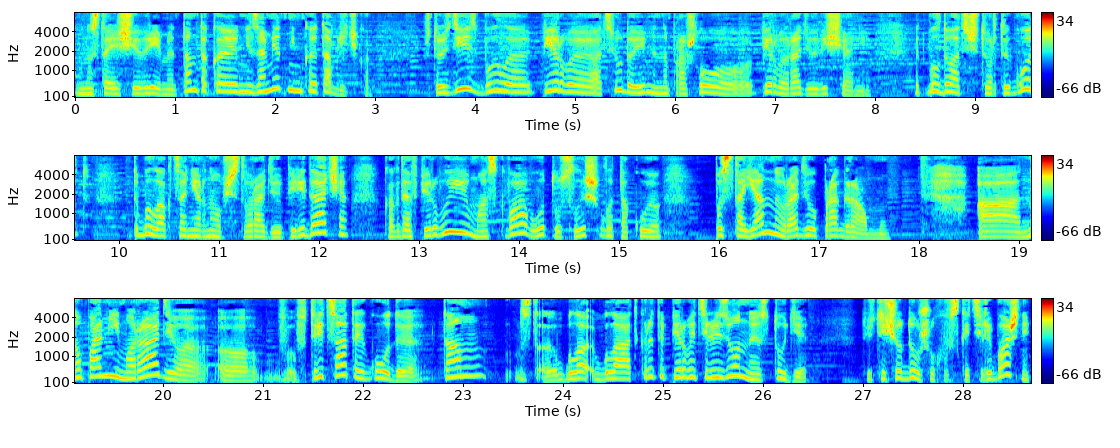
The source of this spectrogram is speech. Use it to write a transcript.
в настоящее время. Там такая незаметненькая табличка, что здесь было первое, отсюда именно прошло первое радиовещание. Это был 24 год, это было акционерное общество радиопередача, когда впервые Москва вот услышала такую постоянную радиопрограмму. А, но помимо радио, э, в 30-е годы там была, была открыта первая телевизионная студия. То есть еще до Шуховской телебашни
